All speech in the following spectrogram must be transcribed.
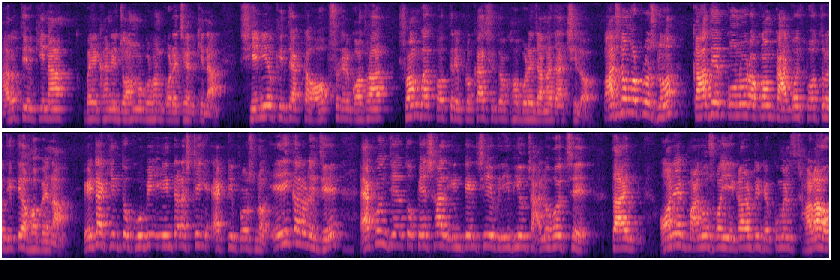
ভারতীয় কিনা বা এখানে জন্মগ্রহণ করেছেন কিনা। সে নিয়েও কিন্তু একটা অপশনের কথা সংবাদপত্রে প্রকাশিত খবরে জানা যাচ্ছিল। পাঁচ নম্বর প্রশ্ন, কাদের কোনো রকম কাগজপত্র দিতে হবে না? এটা কিন্তু খুবই ইন্টারেস্টিং একটি প্রশ্ন। এই কারণে যে এখন যেহেতু স্পেশাল ইন্টেনসিভ রিভিউ চালু হচ্ছে, তাই অনেক মানুষ ওই এগারোটি ডকুমেন্টস ছাড়াও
